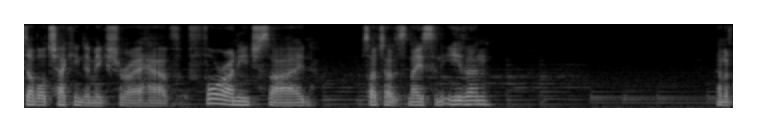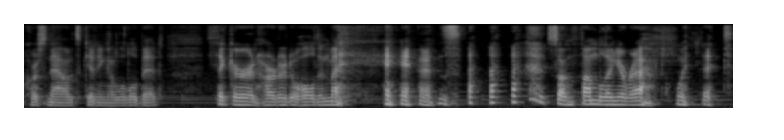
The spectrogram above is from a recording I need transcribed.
double checking to make sure I have four on each side, such that it's nice and even. And of course now it's getting a little bit thicker and harder to hold in my hands. so I'm fumbling around with it.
